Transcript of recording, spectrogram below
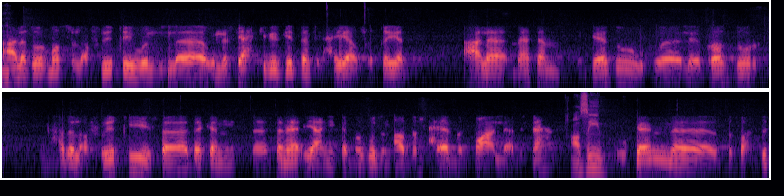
على دور مصر الأفريقي والارتياح كبير جدا في الحقيقة افريقيا على ما تم إنجازه لإبراز دور الاتحاد الأفريقي فده كان ثناء يعني كان موجود النهارده في الحقيقة المجموعة اللي قابلناها. عظيم. وكان بصحبه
